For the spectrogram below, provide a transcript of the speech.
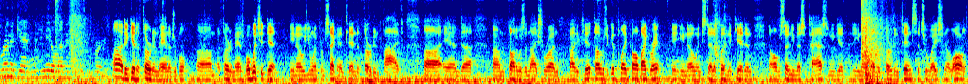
run again when you need 11 to convert? Uh, to get a third and manageable, um, a third and manageable, which it did. You know, you went from second and ten to third and five, uh, and uh, um, thought it was a nice run by the kid. Thought it was a good play call by Graham. You know, instead of putting the kid in, all of a sudden you miss a pass and you get you know another third and ten situation or long.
